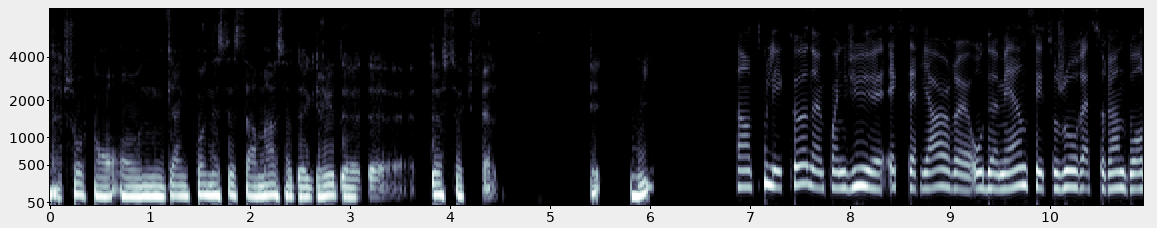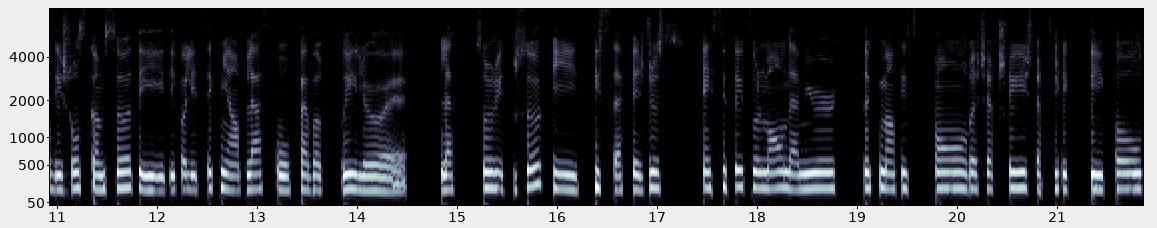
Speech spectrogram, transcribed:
je trouve qu'on ne gagne pas nécessairement ce degré de, de, secret. oui? Dans tous les cas, d'un point de vue extérieur au domaine, c'est toujours rassurant de voir des choses comme ça, des, politiques mises en place pour favoriser la structure et tout ça. Puis si ça fait juste inciter tout le monde à mieux documenter ce qu'ils font, rechercher, chercher les, codes,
